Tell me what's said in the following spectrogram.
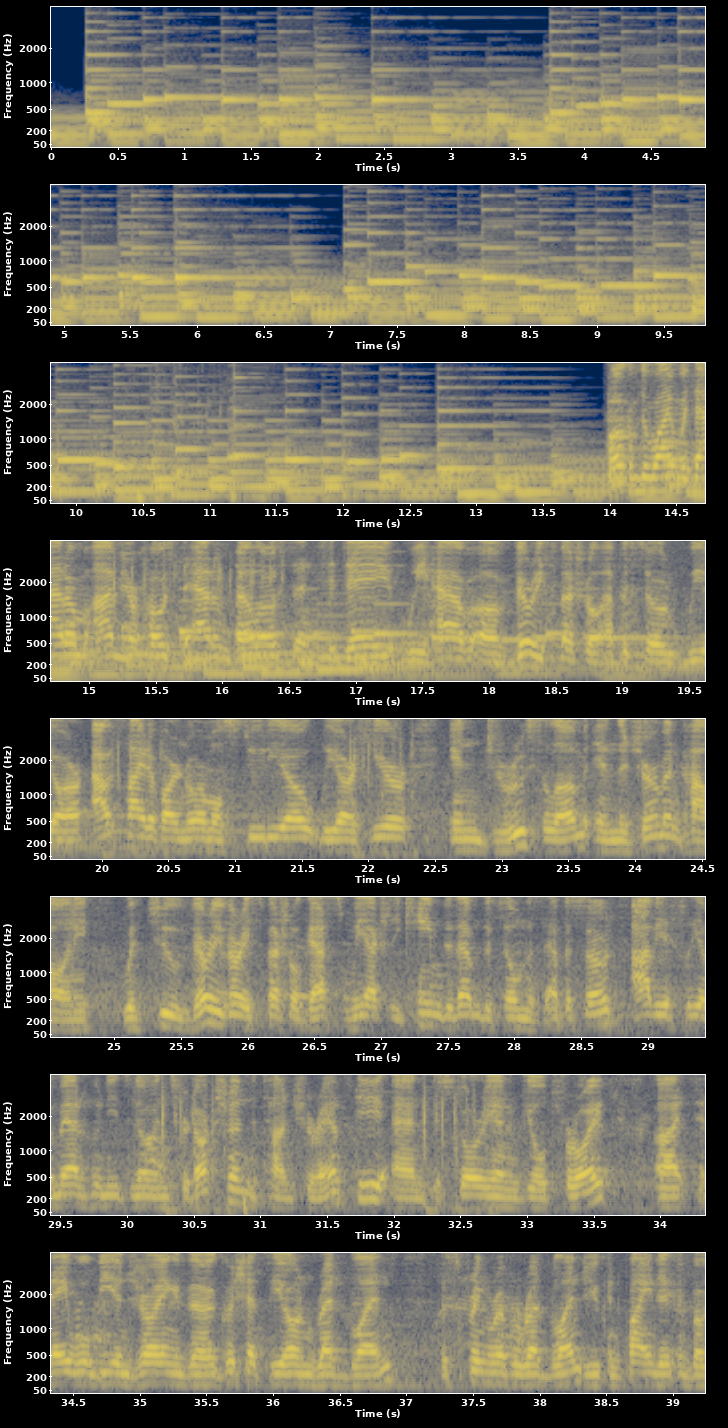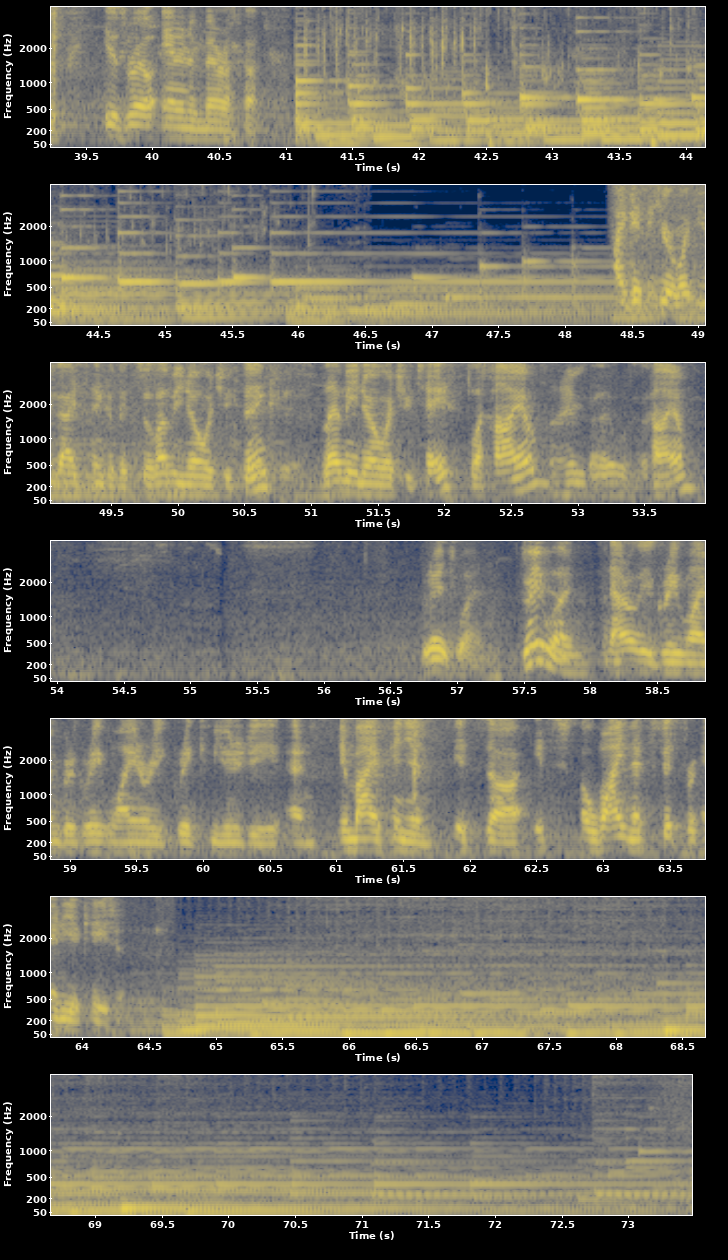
thank you Welcome to Wine with Adam. I'm your host, Adam Bellos, and today we have a very special episode. We are outside of our normal studio. We are here in Jerusalem, in the German colony, with two very, very special guests. We actually came to them to film this episode. Obviously, a man who needs no introduction, Natan Sharansky, and historian Gil Troy. Uh, today we'll be enjoying the Gush Etzion Red Blend, the Spring River Red Blend. You can find it in both Israel and in America. I get to hear what you guys think of it, so let me know what you think. Let me know what you taste. L'chaim. L'chaim. Great wine. Great wine. Not only a great wine, but a great winery, great community, and in my opinion, it's uh, it's a wine that's fit for any occasion.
